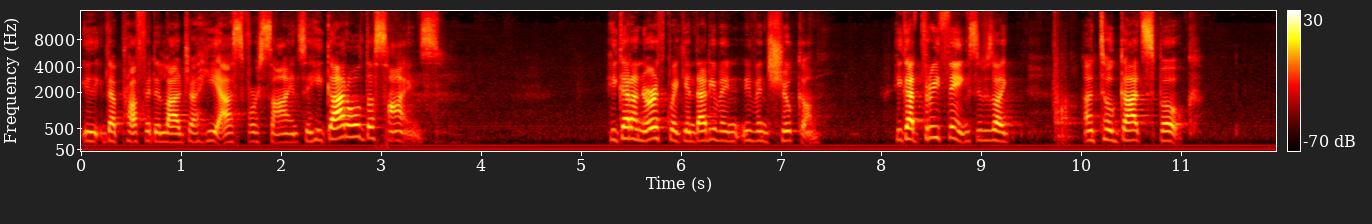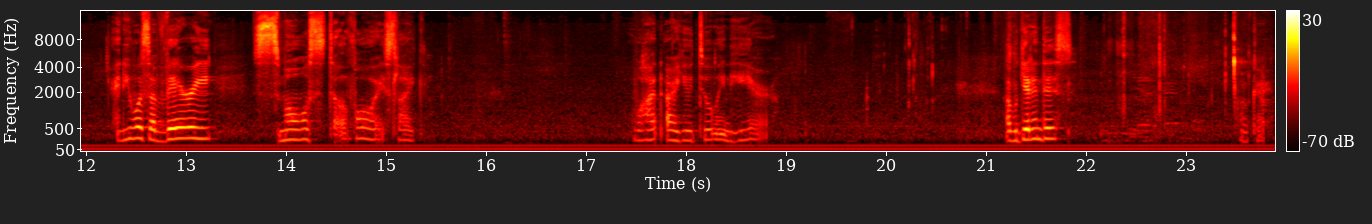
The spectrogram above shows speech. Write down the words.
the prophet Elijah. He asked for signs, and he got all the signs. He got an earthquake, and that even even shook him. He got three things. It was like until God spoke, and he was a very small, still voice, like, "What are you doing here?" Are we getting this? Okay.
